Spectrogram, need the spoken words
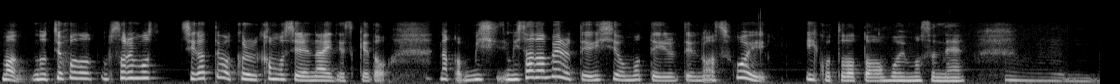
まあ後ほどそれも違ってはくるかもしれないですけどなんか見定めるっていう意思を持っているっていうのはすごいいいことだとは思いますね。うん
